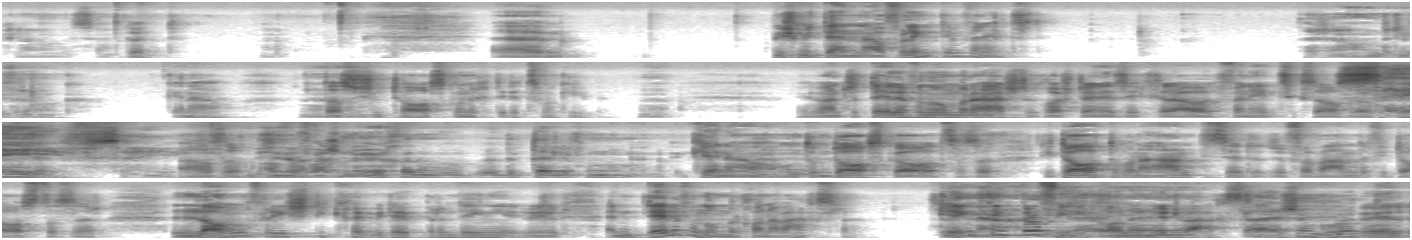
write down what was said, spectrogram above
ich glaube so. Gut. Ähm, bist du mit denen auf LinkedIn vernetzt? Das ist eine andere Frage. Genau. Das ist ein Task, den ich dir jetzt mal gebe. Ja. Weil Wenn du eine Telefonnummer hast, dann kannst du denen sicher auch eine Vernetzungsanfrage. Safe, safe. Also, Wir sind ja fast näher über Telefonnummer. Genau, und um das geht es. Also, die Daten, die er hat, die solltet ihr verwenden für das, dass er langfristig mit jemandem Dinge... Weil eine Telefonnummer kann er wechseln. Das Genau. LinkedIn-Profil Ja, kann er nicht wechseln. Das ist ein guter. Weil,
